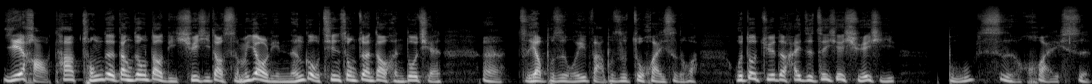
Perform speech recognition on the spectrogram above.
也好，他从这当中到底学习到什么要领，能够轻松赚到很多钱，嗯，只要不是违法，不是做坏事的话，我都觉得孩子这些学习不是坏事。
